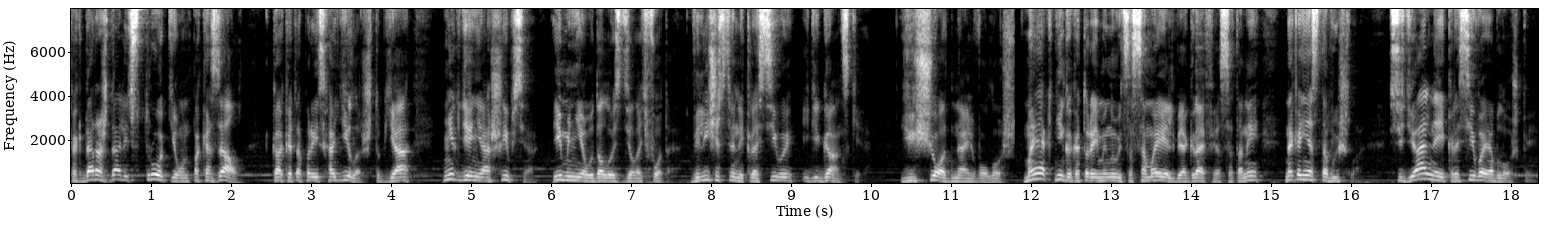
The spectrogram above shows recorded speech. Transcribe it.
когда рождались строки, он показал, как это происходило, чтобы я Нигде не ошибся, и мне удалось сделать фото. Величественный, красивый и гигантский. Еще одна его ложь. Моя книга, которая именуется «Самаэль. Биография сатаны», наконец-то вышла. С идеальной и красивой обложкой.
